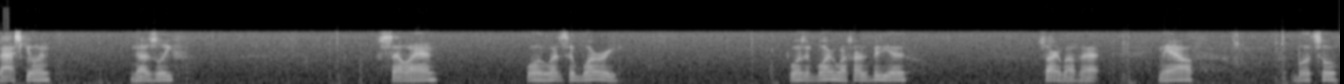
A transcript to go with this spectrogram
Basculin, Nuzleaf, Celan. Whoa, what's so blurry? It wasn't blurry when I started the video. Sorry about that. Meowth, Blitzle,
